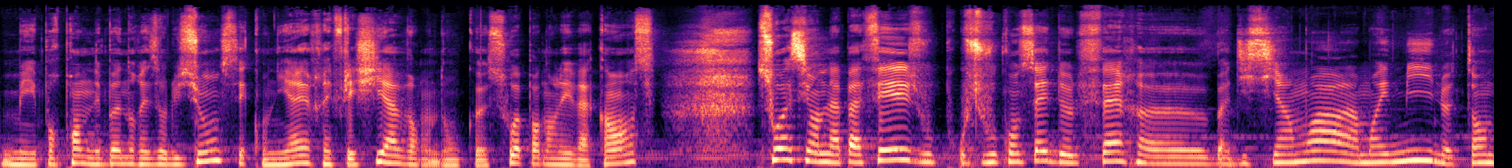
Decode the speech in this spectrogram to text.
Mais pour prendre les bonnes résolutions, c'est qu'on y a réfléchi avant. Donc, euh, soit pendant les vacances, soit si on ne l'a pas fait, je vous, conseille de le faire euh, bah, d'ici un mois, un mois et demi, le temps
